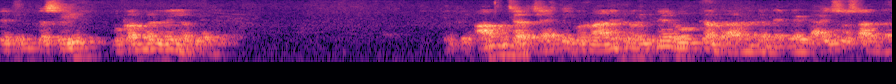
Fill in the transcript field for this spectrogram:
لیکن تصویر مکمل نہیں کیونکہ عام چرچا ہے کہ گرو نانک نے اتنے روپ کرنے پہ ڈائی سو سال کا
